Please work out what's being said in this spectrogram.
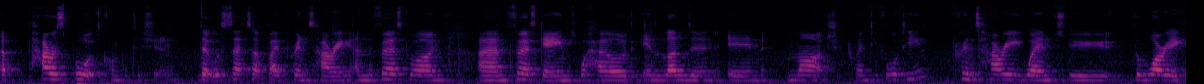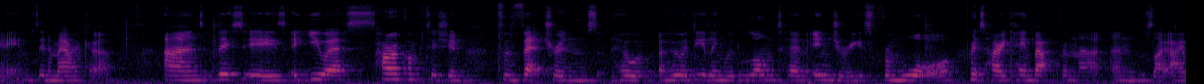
a para sports competition that was set up by Prince Harry, and the first one, um, first games were held in London in March 2014. Prince Harry went to the Warrior Games in America, and this is a US para competition for veterans who are, who are dealing with long term injuries from war. Prince Harry came back from that and was like, I,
